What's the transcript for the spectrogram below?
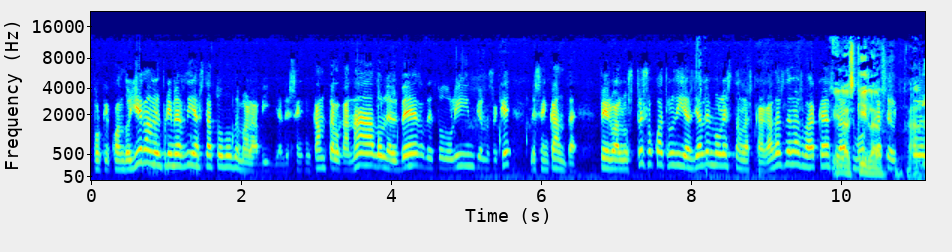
porque cuando llegan el primer día está todo de maravilla, les encanta el ganado, el verde, todo limpio, no sé qué, les encanta pero a los tres o cuatro días ya les molestan las cagadas de las vacas, las moscas, el, ah.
